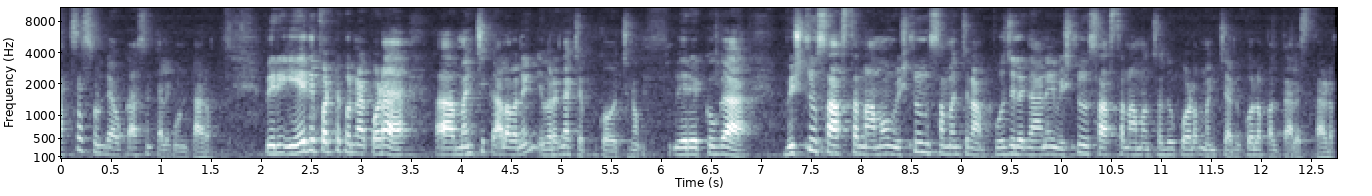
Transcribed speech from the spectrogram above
సక్సెస్ ఉండే అవకాశం కలిగి ఉంటారు. వీరు ఏది పట్టుకున్నా కూడా మంచి కాలం అని వివరంగా చెప్పుకోవచ్చును. వీరు ఎక్కువగా విష్ణు సహస్రనామం విష్ణువుని సంబంధించిన పూజలు కానీ విష్ణు సహస్రనామం చదువుకోవడం మంచి అనుకూల ఫలితాలు ఇస్తాడు.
